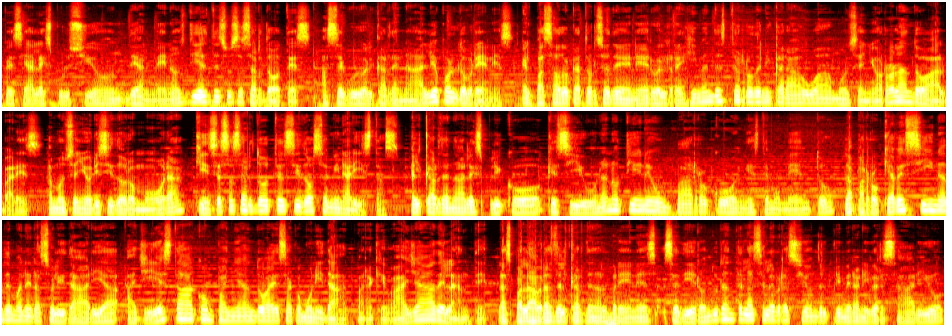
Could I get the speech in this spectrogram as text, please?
pese a la expulsión de al menos 10 de sus sacerdotes, aseguró el cardenal Leopoldo Brenes. El pasado 14 de enero el régimen desterró de Nicaragua a Monseñor Rolando Álvarez, a Monseñor Isidoro Mora, 15 sacerdotes y dos seminaristas. El cardenal explicó que si una no tiene un párroco en este momento, momento, la parroquia vecina de manera solidaria allí está acompañando a esa comunidad para que vaya adelante. Las palabras del cardenal Brenes se dieron durante la celebración del primer aniversario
